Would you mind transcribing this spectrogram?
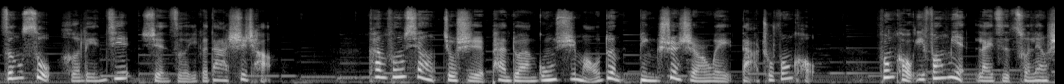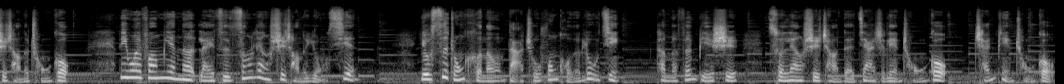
增速和连接，选择一个大市场。看风向就是判断供需矛盾，并顺势而为，打出风口。风口一方面来自存量市场的重构，另外一方面呢来自增量市场的涌现。有四种可能打出风口的路径，它们分别是存量市场的价值链重构、产品重构、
